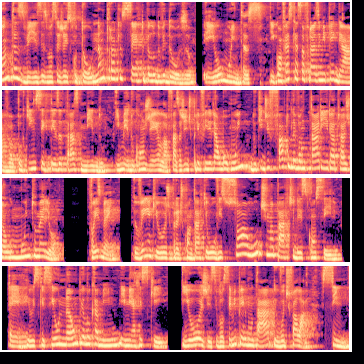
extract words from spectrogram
Quantas vezes você já escutou não troque o certo pelo duvidoso? Eu, muitas. E confesso que essa frase me pegava, porque incerteza traz medo. E medo congela, faz a gente preferir algo ruim do que de fato levantar e ir atrás de algo muito melhor. Pois bem, eu venho aqui hoje para te contar que eu ouvi só a última parte desse conselho. É, eu esqueci o não pelo caminho e me arrisquei. E hoje, se você me perguntar, eu vou te falar: sim,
